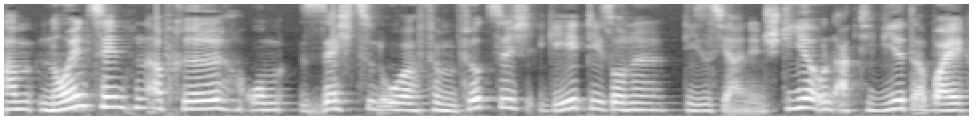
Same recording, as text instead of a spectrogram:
Am 19. April um 16.45 Uhr geht die Sonne dieses Jahr in den Stier und aktiviert dabei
